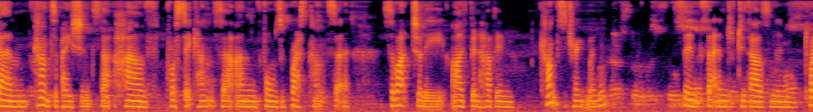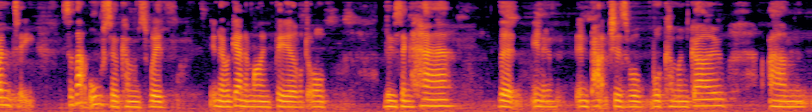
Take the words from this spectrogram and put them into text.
um, cancer patients that have prostate cancer and forms of breast cancer. So actually, I've been having cancer treatment since the end of 2020. So that also comes with, you know, again, a minefield of losing hair that, you know, in patches will, will come and go. Um,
